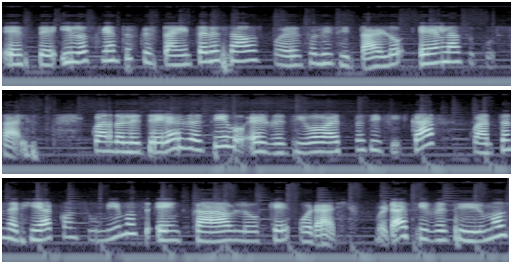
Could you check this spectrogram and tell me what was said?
este, y los clientes que están interesados pueden solicitarlo en las sucursales. cuando les llega el recibo, el recibo va a especificar cuánta energía consumimos en cada bloque horario. Si recibimos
